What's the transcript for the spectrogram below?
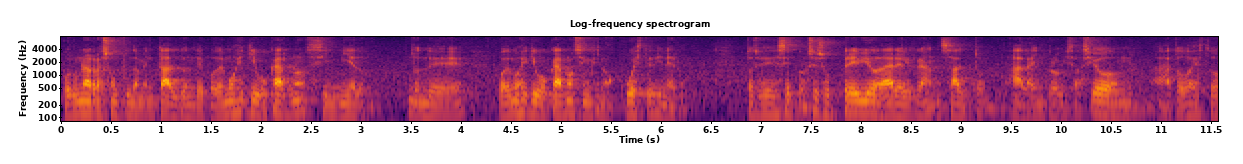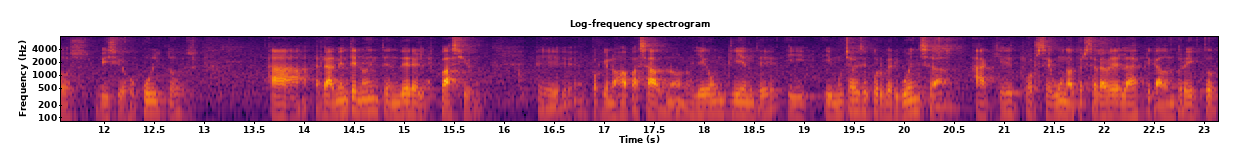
por una razón fundamental, donde podemos equivocarnos sin miedo, donde podemos equivocarnos sin que nos cueste dinero entonces ese proceso previo a dar el gran salto a la improvisación, a todos estos vicios ocultos, a realmente no entender el espacio, eh, porque nos ha pasado, ¿no? nos llega un cliente y, muchas veces por vergüenza a que por segunda o tercera vez le has explicado un proyecto,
